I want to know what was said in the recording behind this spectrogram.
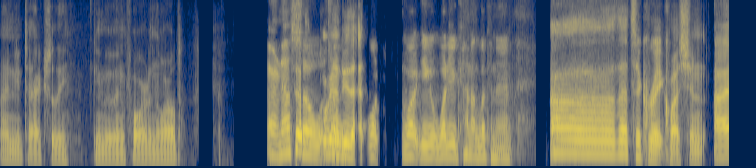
I need to actually be moving forward in the world. Fair enough. So, So, we're gonna so do that. What what you what are you kind of looking at? Uh, that's a great question. I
